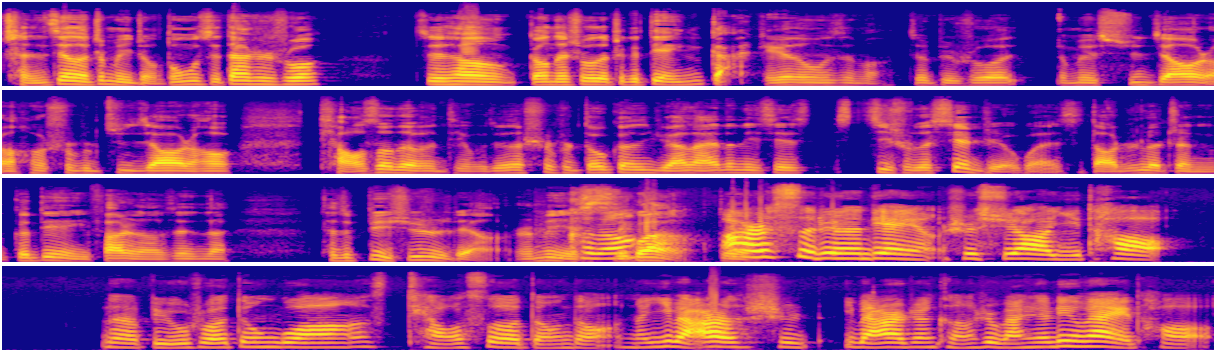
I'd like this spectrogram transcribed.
呈现了这么一种东西，但是说。就像刚才说的这个电影感这个东西嘛，就比如说有没有虚焦，然后是不是聚焦，然后调色的问题，我觉得是不是都跟原来的那些技术的限制有关系，导致了整个电影发展到现在，它就必须是这样，人们也习惯了。二十四帧的电影是需要一套，那比如说灯光调色等等，那一百二是一百二帧，可能是完全另外一套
